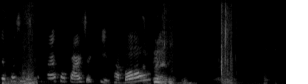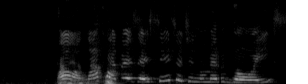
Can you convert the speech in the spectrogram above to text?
depois a gente começa essa parte aqui, tá bom? Ó, na, no exercício de número 2,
